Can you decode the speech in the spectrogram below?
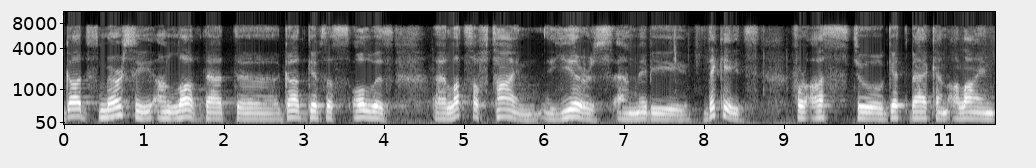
God's mercy and love that uh, God gives us always uh, lots of time, years, and maybe decades for us to get back and align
